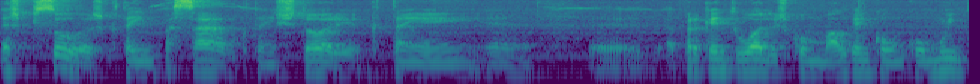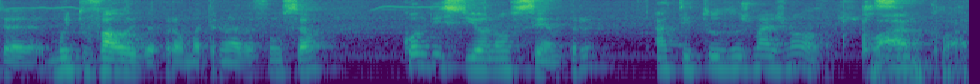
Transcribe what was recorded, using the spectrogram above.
as pessoas que têm passado, que têm história, que têm. É, é, para quem tu olhas como alguém com, com muita, muito válida para uma determinada função, condicionam sempre a atitude dos mais novos. Claro, claro,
